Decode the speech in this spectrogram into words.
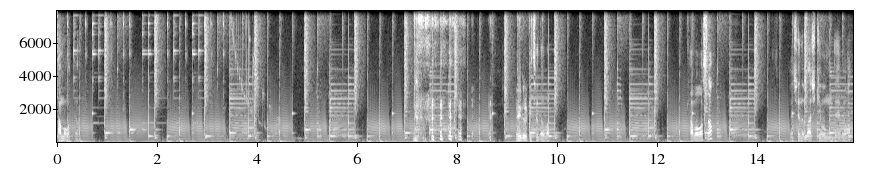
다 먹었다. 왜 그렇게 쳐다봐? 다 먹었어? 야, 쟤는 맛있게 먹는데 해병아?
